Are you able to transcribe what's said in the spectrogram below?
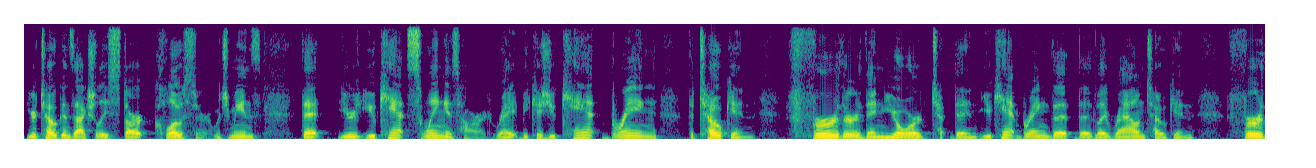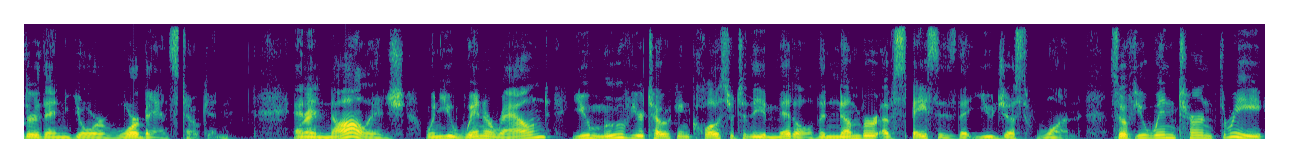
your tokens actually start closer, which means that you're you can't swing as hard, right? Because you can't bring the token further than your t- than you can't bring the the like, round token further than your warbands token. And Right. in knowledge, when you win a round, you move your token closer to the middle, the number of spaces that you just won. So if you win turn three,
